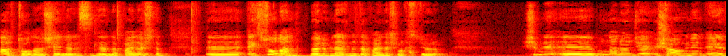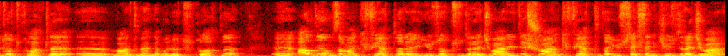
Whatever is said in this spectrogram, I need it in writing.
artı olan şeyleri sizlerle paylaştım. Ee, eksi olan bölümlerini de paylaşmak istiyorum. Şimdi e, bundan önce Xiaomi'nin AirDot kulaklığı vardı bende. Bluetooth kulaklığı. E, aldığım zamanki fiyatları 130 lira civarıydı. Şu anki fiyatı da 180-200 lira civarı.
